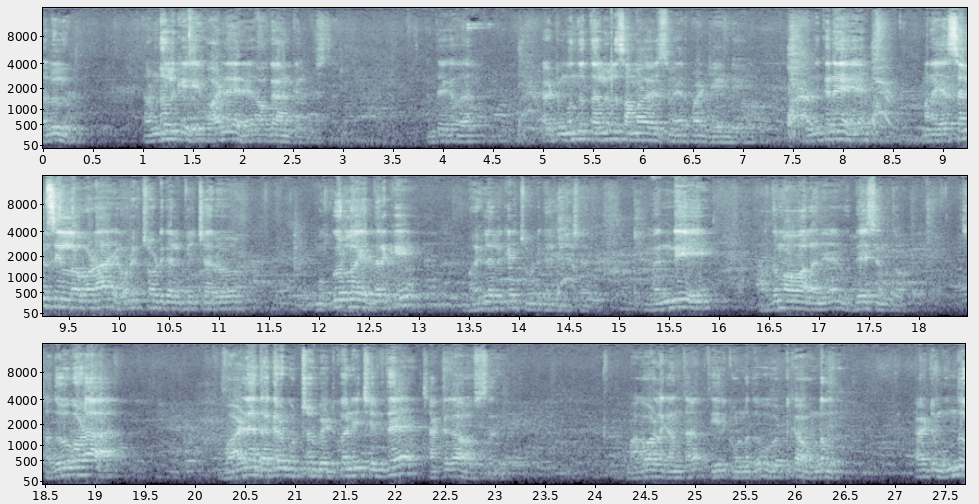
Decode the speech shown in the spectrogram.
తల్లులు తండ్రులకి వాళ్ళే అవగాహన కల్పిస్తారు. అంతే కదా? కాబట్టి ముందు తల్లుల సమావేశం ఏర్పాటు చేయండి. అందుకనే మన ఎస్ఎంసీల్లో కూడా ఎవరికి చోటు కల్పించారు? ముగ్గురులో ఇద్దరికి మహిళలకే చోటు కల్పించారు. ఇవన్నీ అర్థం అవ్వాలనే ఉద్దేశంతో. చదువు కూడా వాళ్ళే దగ్గర కూర్చోబెట్టుకొని చెబితే చక్కగా వస్తుంది. మగవాళ్ళకి అంత తీరిక ఉండదు ఓపిక ఉండదు. కాబట్టి ముందు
